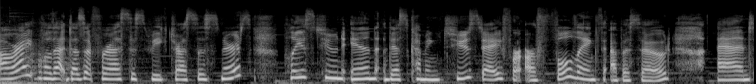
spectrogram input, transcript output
All right. Well, that does it for us this week, dress listeners. Please tune in this coming Tuesday for our full length episode. And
